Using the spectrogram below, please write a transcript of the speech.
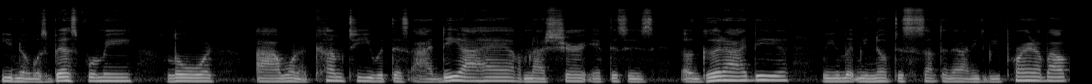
you know what's best for me. Lord, I want to come to you with this idea I have. I'm not sure if this is a good idea. Will you let me know if this is something that I need to be praying about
